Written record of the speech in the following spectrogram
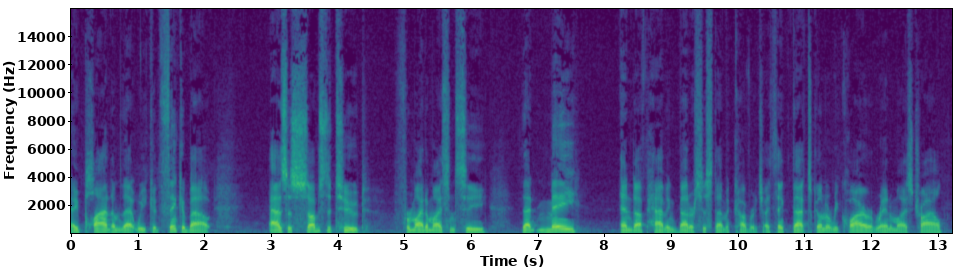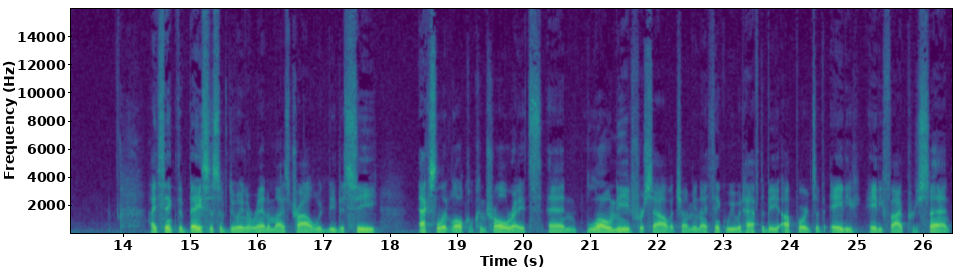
a platinum that we could think about as a substitute for mitomycin C that may end up having better systemic coverage. I think that's going to require a randomized trial. I think the basis of doing a randomized trial would be to see excellent local control rates and low need for salvage. I mean, I think we would have to be upwards of 80, 85%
